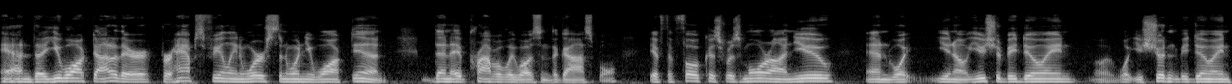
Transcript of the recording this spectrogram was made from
And uh, you walked out of there perhaps feeling worse than when you walked in, then it probably wasn't the gospel. If the focus was more on you and what you know you should be doing, uh, what you shouldn't be doing,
